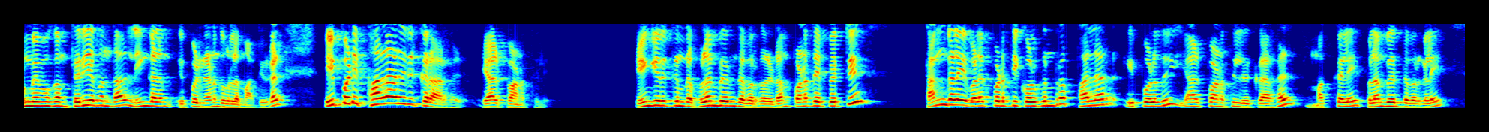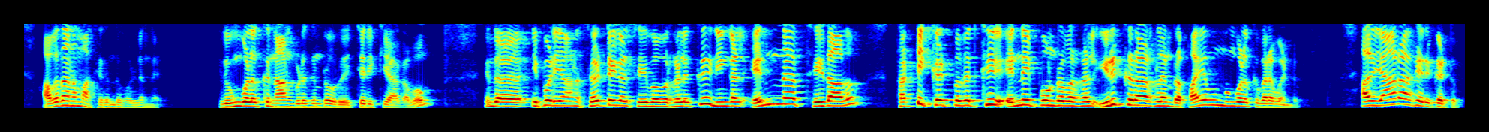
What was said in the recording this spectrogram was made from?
உண்மை முகம் தெரிய வந்தால் நீங்களும் இப்படி நடந்து கொள்ள மாட்டீர்கள். இப்படி பலர் இருக்கிறார்கள் யாழ்ப்பாணத்தில். எங்கிருக்கின்ற புலம்பெயர்ந்தவர்களிடம் பணத்தை பெற்று தங்களை வளப்படுத்திக் கொள்கின்ற பலர் இப்பொழுது யாழ்ப்பாணத்தில் இருக்கிறார்கள். மக்களே புலம்பெயர்ந்தவர்களே அவதானமாக இருந்து கொள்ளுங்கள். இது உங்களுக்கு நான் விடுகின்ற ஒரு எச்சரிக்கையாகவும் இந்த இப்படியான சேட்டைகள் செய்பவர்களுக்கு நீங்கள் என்ன செய்தாலும் தட்டி கேட்பதற்கு என்னை போன்றவர்கள் இருக்கிறார்கள் என்ற பயமும் உங்களுக்கு வர வேண்டும். அது யாராக இருக்கட்டும்.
